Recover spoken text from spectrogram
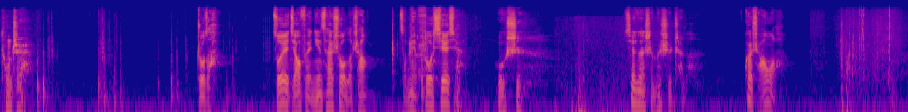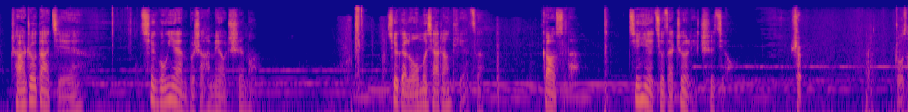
同志。主子，昨夜剿匪您才受了伤，怎么也不多歇歇？无事。现在什么时辰了？快晌午了。茶州大捷。庆功宴不是还没有吃吗？去给罗木下张帖子，告诉他，今夜就在这里吃酒。是。主子，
